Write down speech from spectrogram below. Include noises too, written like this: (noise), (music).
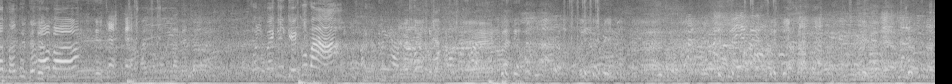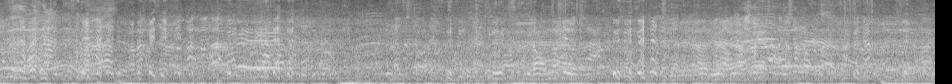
Saya bantu doa, Pak. Full backing Geko, Pak. Ngomong sih lu tengah. Iya, iya. Pak.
